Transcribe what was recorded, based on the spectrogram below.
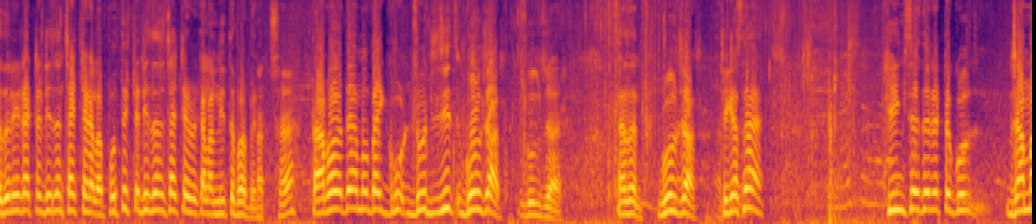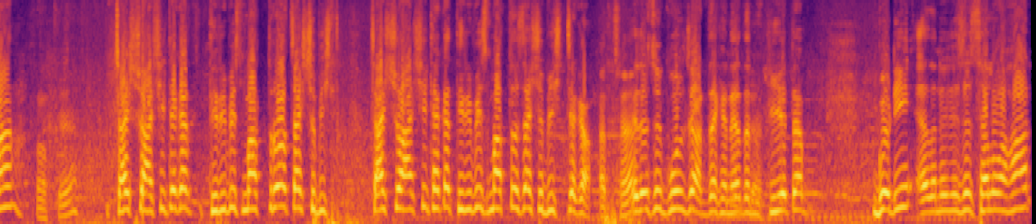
এদের এটা একটা ডিজাইন চারটা কালার প্রত্যেকটা ডিজাইনের চারটা কালার নিতে পারবেন। আচ্ছা। তারপরে ভাই গোলজার। গুলজার। এদেন গুলজার ঠিক আছে? কিং সাইজের একটা গোল জামা। ওকে। চারশো আশি টাকা থ্রি পিস মাত্র চারশো বিশ চারশো আশি টাকা থ্রি পিস মাত্র চারশো বিশ টাকা। আচ্ছা। এটা হচ্ছে গোলজার দেখেন এদের কি এটা বডি এটা হচ্ছে সালোয়ার।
